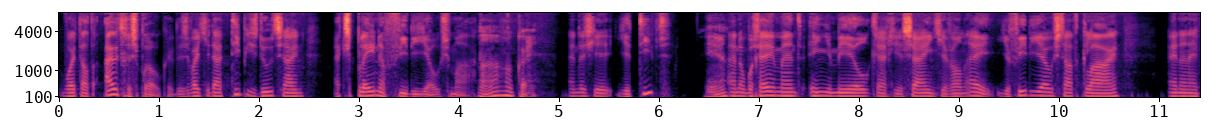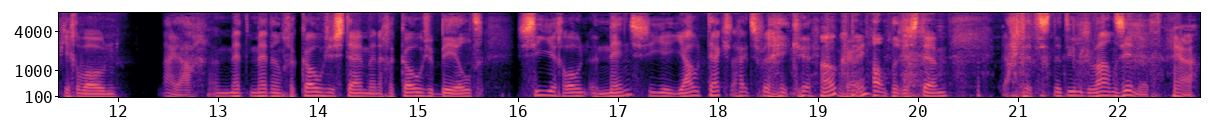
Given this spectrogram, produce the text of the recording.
wordt dat uitgesproken. Dus wat je daar typisch doet zijn explainer video's maken. Ah, oké. En dus je, je typt Ja. en op een gegeven moment in je mail krijg je een seintje van... hey, je video staat klaar. En dan heb je gewoon, nou ja, met, met een gekozen stem en een gekozen beeld... zie je gewoon een mens, zie je jouw tekst uitspreken Oké. met een andere stem. Ja, dat is natuurlijk waanzinnig. Ja.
